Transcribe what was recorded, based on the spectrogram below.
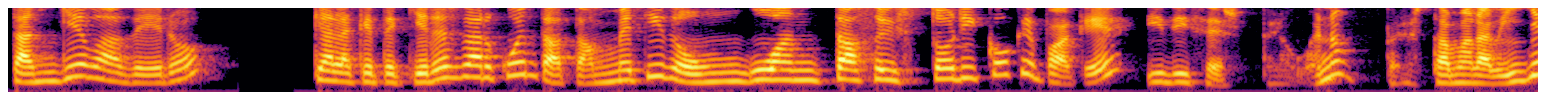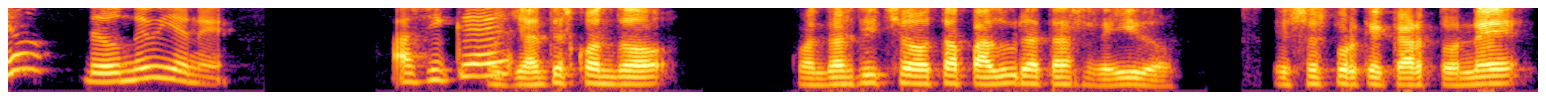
tan llevadero que a la que te quieres dar cuenta te han metido un guantazo histórico que pa' qué y dices, pero bueno, pero esta maravilla, ¿de dónde viene? Así que... Oye, antes cuando, cuando has dicho tapadura te has reído. Eso es porque cartoné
